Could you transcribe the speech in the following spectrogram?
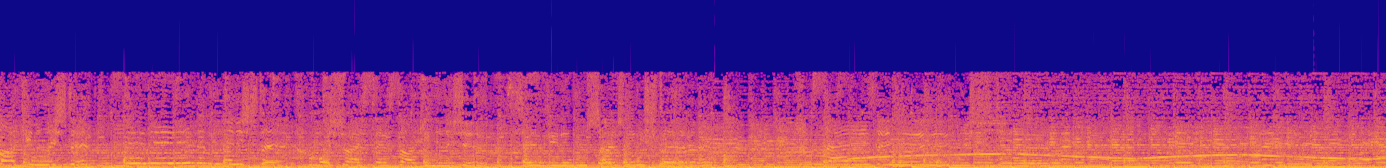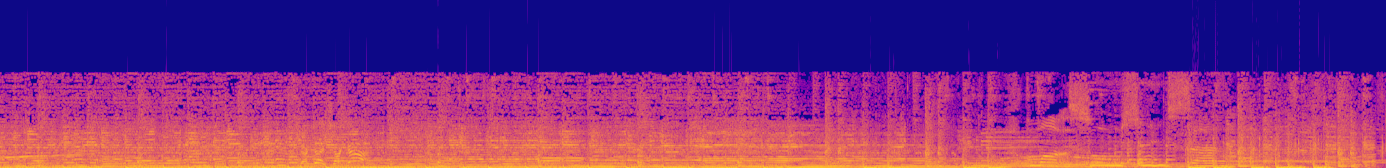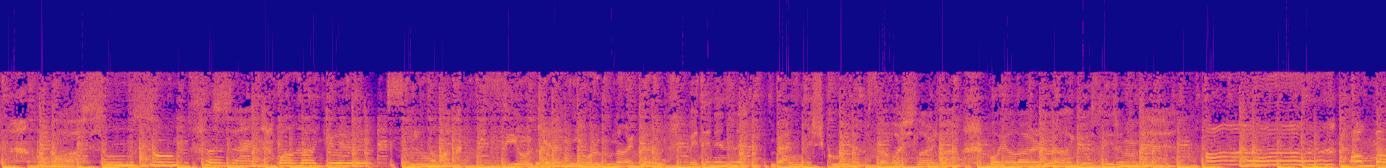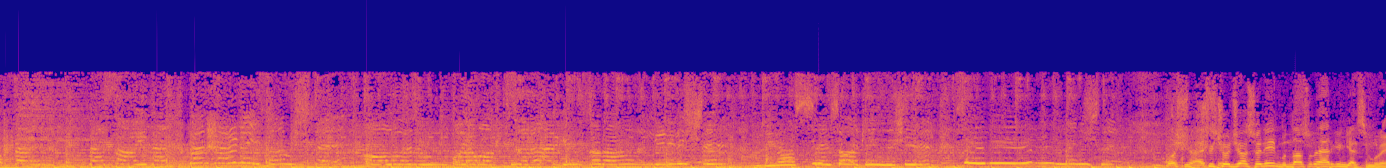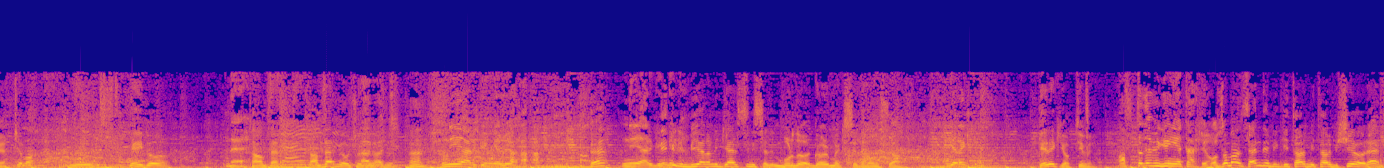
sakinleştir. Sevgilim ben işte. Boş ver sev sakinleşir. Sevgilim Sensin işte. Şaka şaka. Ver. Şu çocuğa söyleyin bundan sonra her gün gelsin buraya. Kim o? Neydi o? Ne? Tanfer. Tanfer mi o çocuğun Evet. adı? Ha? Niye her gün geliyor? He? Niye her gün Ne geliyor? bileyim bir an hani gelsin istedim. Burada görmek istedim onu şu an. Gerek yok. Gerek yok değil mi? Haftada bir gün yeter. E o zaman sen de bir gitar mitar bir şey öğren.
